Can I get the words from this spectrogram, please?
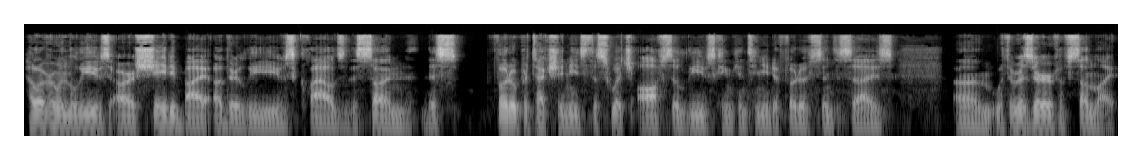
However, when the leaves are shaded by other leaves, clouds, or the sun, this photoprotection needs to switch off so leaves can continue to photosynthesize um, with a reserve of sunlight.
